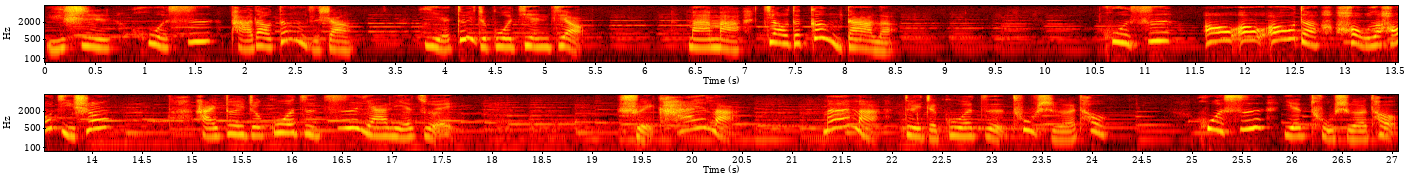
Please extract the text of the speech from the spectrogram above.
于是霍斯爬到凳子上，也对着锅尖叫。妈妈叫得更大了。霍斯嗷嗷嗷地吼了好几声，还对着锅子龇牙咧嘴。水开了，妈妈对着锅子吐舌头，霍斯也吐舌头。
